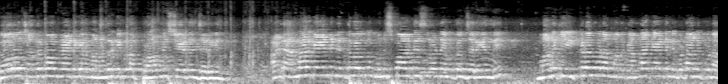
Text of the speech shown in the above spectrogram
గౌరవ చంద్రబాబు నాయుడు గారు మనందరికీ కూడా ప్రామిస్ చేయడం జరిగింది. అంటే అన్నా క్యాంటీన్ ఇంతవరకు మున్సిపాలిటీస్లోనే ఇవ్వడం జరిగింది. మనకి ఇక్కడ కూడా మనకి అన్నా క్యాంటీన్ ఇవ్వడానికి కూడా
